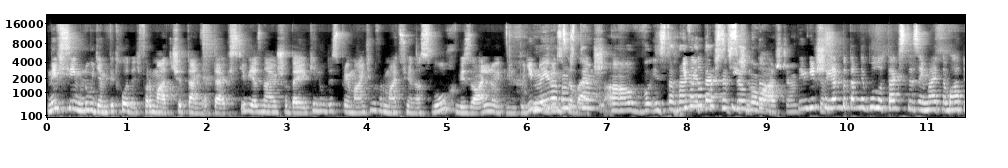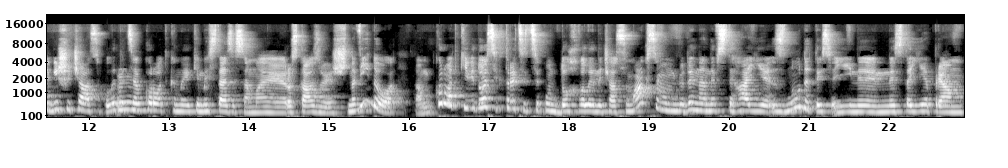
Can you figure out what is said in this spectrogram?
Не всім людям підходить формат читання текстів. Я знаю, що деякі люди сприймають інформацію на слух, візуально і тому подібне. Ну і разом з тим а, в інстаграмі і тексти все одно так. важче. Тим більше, як би там не було, тексти займають набагато більше часу. Коли ти mm. це короткими якимись тезисами розказуєш на відео, там короткий відосик 30 секунд до хвилини часу максимум. Людина не встигає знудитися, їй не, не стає прям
